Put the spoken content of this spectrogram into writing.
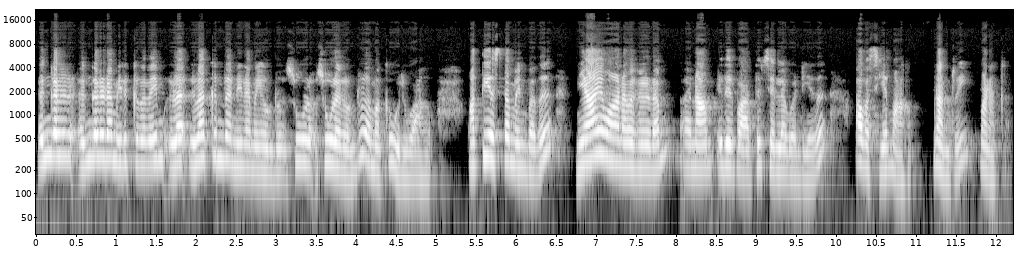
எங்கள் எங்களிடம் இருக்கிறதையும் இழ இழக்கின்ற நிலைமை ஒன்று சூழ சூழல் ஒன்று நமக்கு உருவாகும். மத்தியஸ்தம் என்பது நியாயமானவர்களிடம் நாம் எதிர்பார்த்து செல்ல வேண்டியது அவசியமாகும். நன்றி வணக்கம்.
